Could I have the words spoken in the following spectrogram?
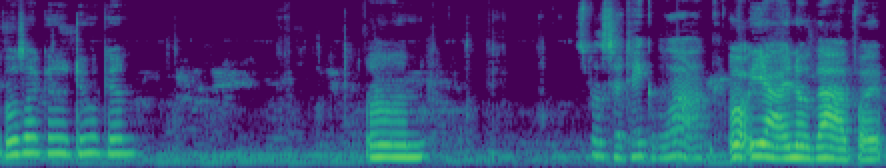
What was I gonna do again? Supposed to take a block. Well, yeah, I know that, but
